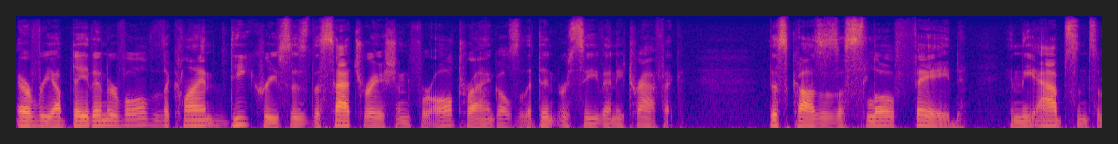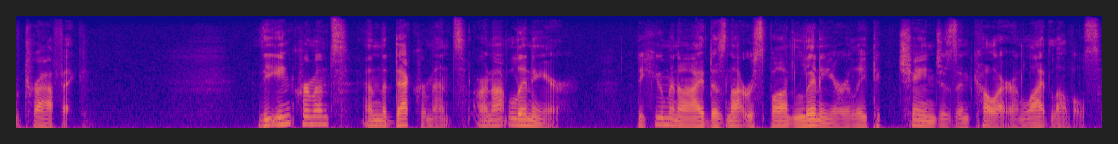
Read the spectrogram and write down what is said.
Every update interval, the client decreases the saturation for all triangles that didn't receive any traffic. This causes a slow fade in the absence of traffic. The increments and the decrements are not linear. The human eye does not respond linearly to changes in color and light levels.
